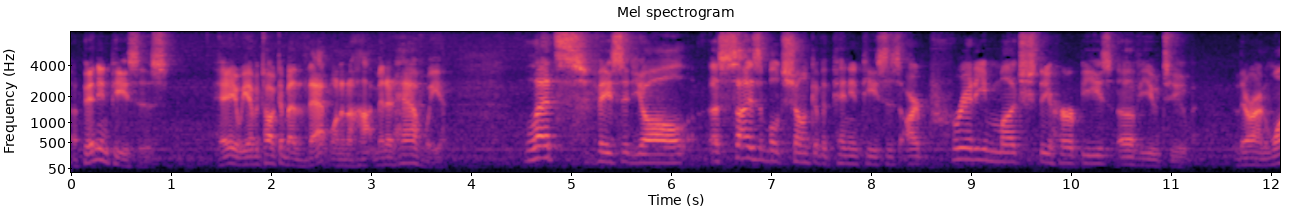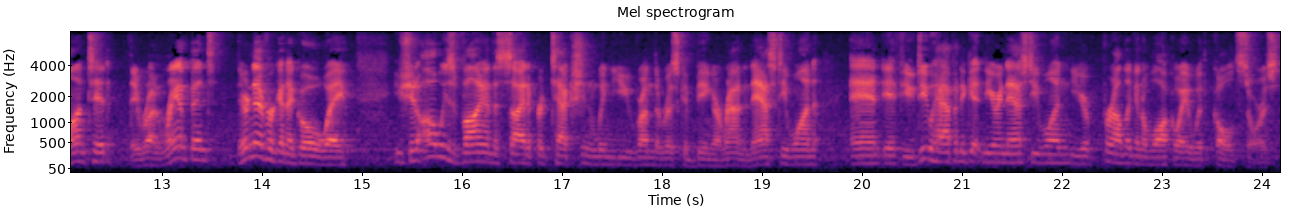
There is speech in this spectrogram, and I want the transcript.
Opinion pieces. Hey, we haven't talked about that one in a hot minute, have we? Let's face it, y'all, a sizable chunk of opinion pieces are pretty much the herpes of YouTube. They're unwanted, they run rampant, they're never gonna go away. You should always vie on the side of protection when you run the risk of being around a nasty one, and if you do happen to get near a nasty one, you're probably gonna walk away with cold sores.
